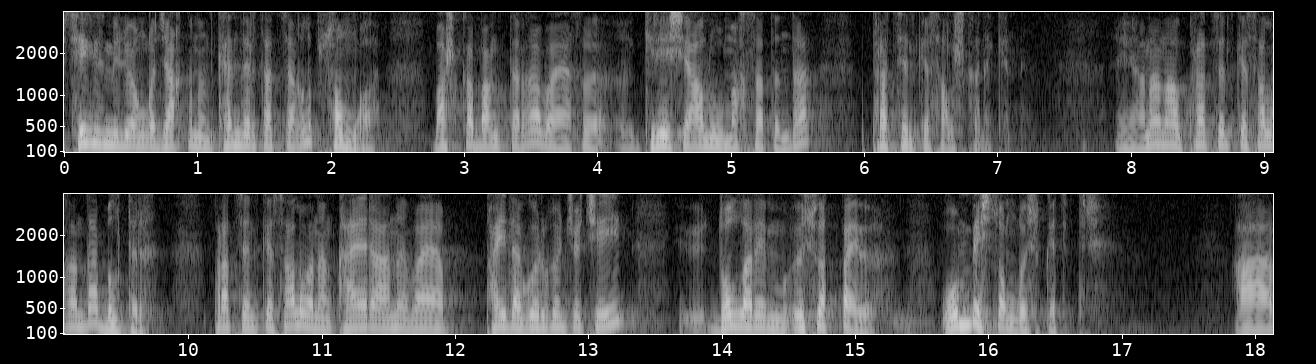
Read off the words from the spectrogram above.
сегиз миллионго жакынын конвертация кылып сомго башка банктарга баягы киреше алуу максатында процентке салышкан экен анан ал процентке салганда былтыр. Процентке салып анан кайра аны баягы пайда көргөнчө чейин доллар эми өсүп атпайбы? Он беш сомго өсүп кетиптир. А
